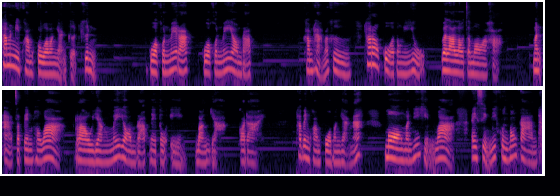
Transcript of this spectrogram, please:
ถ้ามันมีความกลัวบางอย่างเกิดขึ้น กลัวคนไม่รัก กลัวคนไม่ยอมรับคำถามก็คือ ถ้าเรากลัวตรงนี้อยู่ เวลาเราจะมองอะค่ะ มันอาจจะเป็นเพราะว่าเรายังไม่ยอมรับในตัวเองบางอย่างก็ได้ ถ้าเป็นความกลัวบางอย่างนะ มองมันให้เห็นว่าไอสิ่งที่คุณต้องการท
